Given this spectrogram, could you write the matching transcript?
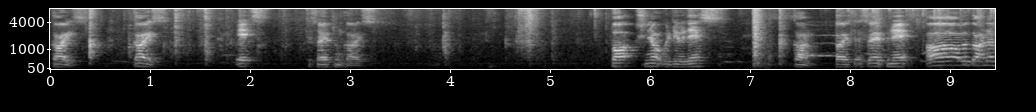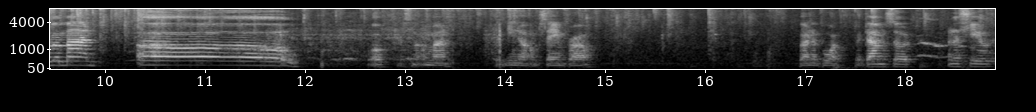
Guys, guys, it's it's open, guys. Box, you know what we do with this? Gone. Guys, let's open it. Oh, we've got another man. Oh! Well, it's not a man. But you know what I'm saying, bro. Got another one. A damn sword and a shield.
